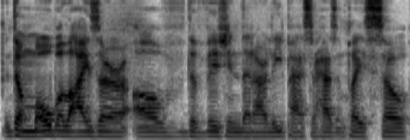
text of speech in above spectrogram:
the mobilizer of the vision that our lead pastor has in place. So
